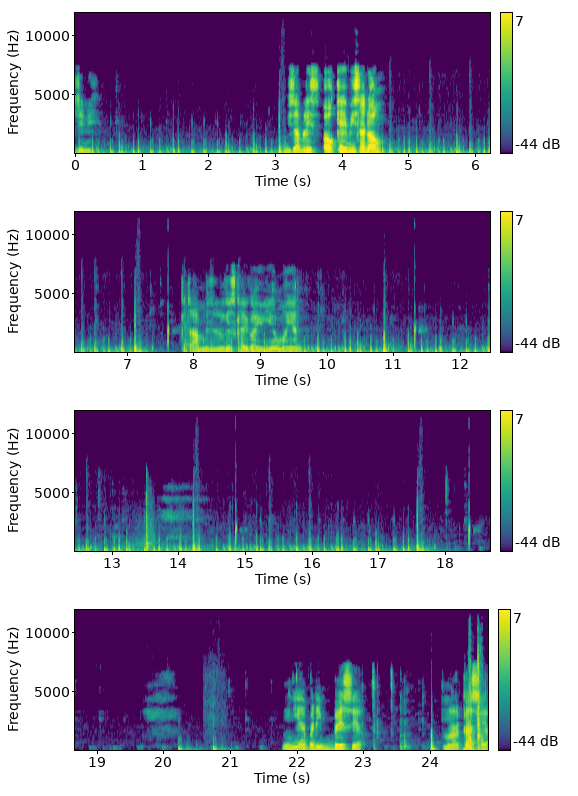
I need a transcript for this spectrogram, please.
sini. Bisa please? Oke, bisa dong. Kita ambil dulu guys kayu-kayunya lumayan. Ini apa di base ya? Markas ya?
